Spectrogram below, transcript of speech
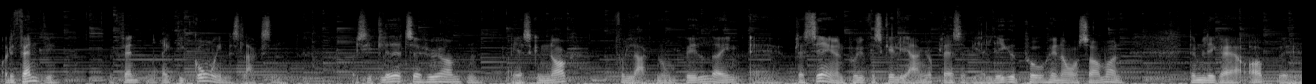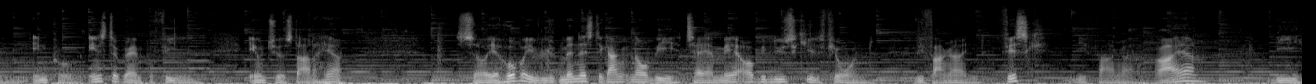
Og det fandt vi. Vi fandt en rigtig god en af slagsen. Og jeg skal glæde jer til at høre om den. Og jeg skal nok få lagt nogle billeder ind af placeringerne på de forskellige ankerpladser, vi har ligget på hen over sommeren. Dem lægger jeg op øh, ind på Instagram-profilen Eventyret starter her. Så jeg håber, I vil lytte med næste gang, når vi tager med op i Lysekildsfjorden. Vi fanger en fisk, vi fanger rejer, vi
